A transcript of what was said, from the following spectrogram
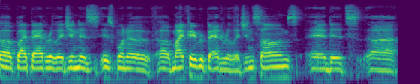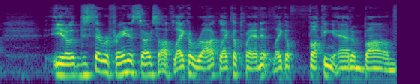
uh, by Bad Religion is is one of uh, my favorite Bad Religion songs, and it's uh, you know just that refrain. It starts off like a rock, like a planet, like a fucking atom bomb.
